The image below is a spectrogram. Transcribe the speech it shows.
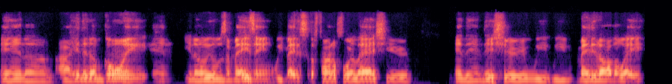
And um, I ended up going, and you know, it was amazing. We made it to the Final Four last year, and then this year we we made it all the way.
